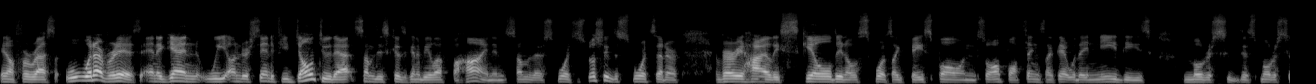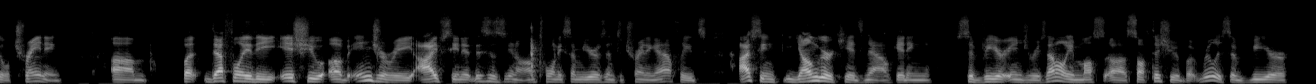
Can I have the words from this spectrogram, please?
you know, for rest, whatever it is. And again, we understand if you don't do that, some of these kids are going to be left behind in some of their sports, especially the sports that are very highly skilled, you know, sports like baseball and softball, things like that, where they need these motor, this motor skill training. Um, but definitely the issue of injury i've seen it this is you know i'm 20 some years into training athletes i've seen younger kids now getting severe injuries not only muscle uh, soft tissue but really severe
